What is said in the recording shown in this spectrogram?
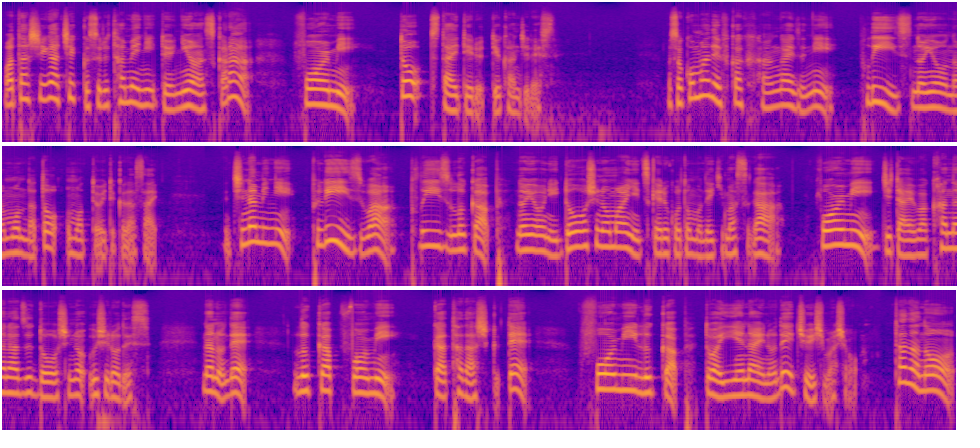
私がチェックするためにというニュアンスから for me と伝えているっていう感じですそこまで深く考えずに please のようなもんだと思っておいてください。ちなみに please は please look up のように動詞の前につけることもできますが for me 自体は必ず動詞の後ろです。なので look up for me が正しくて for me look up とは言えないので注意しましょう。ただの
